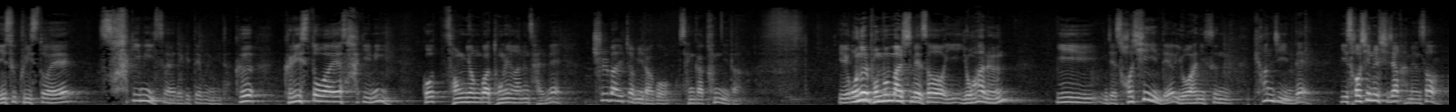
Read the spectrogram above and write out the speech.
예수 그리스도의 사귐이 있어야 되기 때문입니다. 그 그리스도와의 사귐이 곧 성령과 동행하는 삶의 출발점이라고 생각합니다. 예, 오늘 본문 말씀에서 이 요한은 이 이제 서신인데요. 요한이 쓴 편지인데 이 서신을 시작하면서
